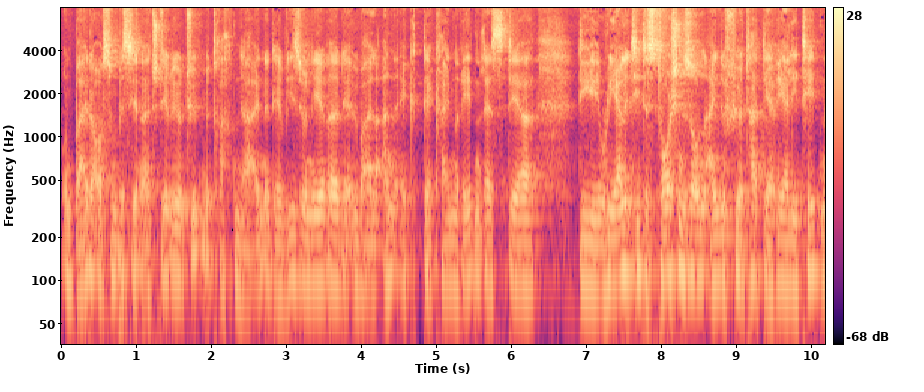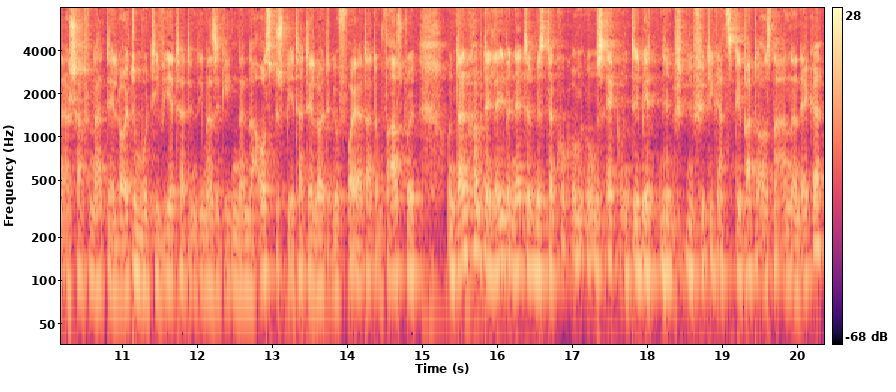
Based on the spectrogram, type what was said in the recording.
und beide auch so ein bisschen als Stereotypen betrachten. Der eine, der Visionäre, der überall aneckt, der keinen reden lässt, der die Reality Distortion Zone eingeführt hat, der Realitäten erschaffen hat, der Leute motiviert hat, indem er sie gegeneinander ausgespielt hat, der Leute gefeuert hat im Fahrstuhl. Und dann kommt der liebe nette Mr. Cook um, ums Eck und führt die ganze Debatte aus einer anderen Ecke.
